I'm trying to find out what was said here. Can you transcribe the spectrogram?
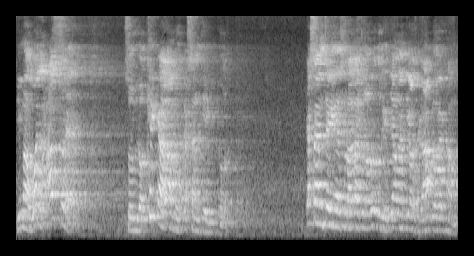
ဒီမှာဝလ်အဆရဆိုပြီးတော့ခေတ်ကာလကိုကဆန်တင်ပြီးတော့ကဆန်တင်နေဆိုတာကကျွန်တော်တို့တို့တရားမှပြောစကားပြောတဲ့အခါမှာ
